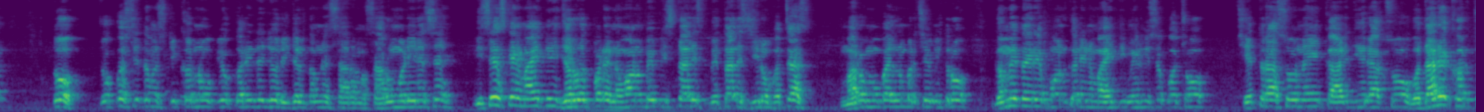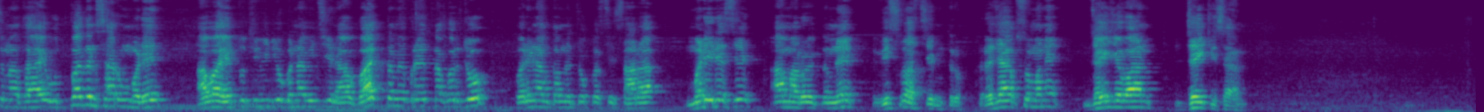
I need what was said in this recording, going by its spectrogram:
તો ચોક્કસથી તમે સ્ટીકરનો ઉપયોગ કરી દેજો. રિઝલ્ટ તમને સારામાં સારું મળી રહેશે. વિશેષ કઈ માહિતીની જરૂરત પડે નવાણું બે પિસ્તાલીસ બેતાલીસ જીરો પચાસ. મારો મોબાઈલ નંબર છે મિત્રો. ગમે ત્યારે ફોન કરીને માહિતી મેળવી શકો છો. છેતરાશો નહીં, કાળજી રાખશો. વધારે ખર્ચ ન થાય, ઉત્પાદન સારું મળે આવા હેતુથી વીડિયો બનાવી છીએ અને આવા જ તમે પ્રયત્ન કરજો. પરિણામ તમને ચોક્કસથી સારા મળી રહેશે. આ મારો એક તમને વિશ્વાસ છે મિત્રો. રજા આપશો મને. જય જવાન, જય કિસાન.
